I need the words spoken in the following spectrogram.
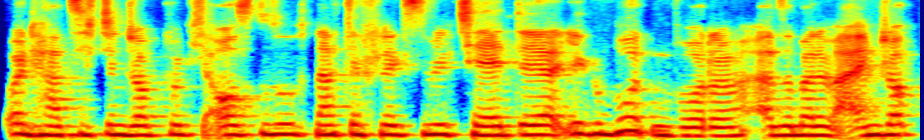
und hat sich den Job wirklich ausgesucht nach der Flexibilität, der ihr geboten wurde. Also bei dem einen Job,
